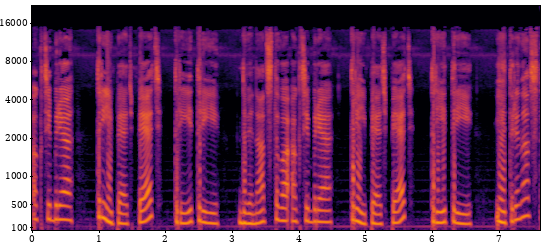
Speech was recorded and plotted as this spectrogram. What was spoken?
октября 35533, 12 октября 35533 и 13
